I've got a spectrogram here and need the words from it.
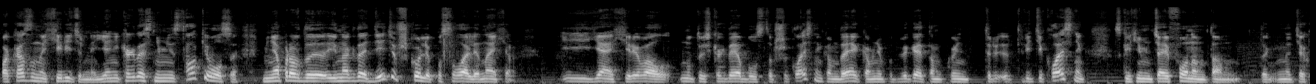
показан охерительно. Я никогда с ним не сталкивался. Меня, правда, иногда дети в школе посылали нахер и я охеревал, ну, то есть, когда я был старшеклассником, да, и ко мне подбегает там какой-нибудь третьеклассник с каким-нибудь айфоном там на, тех,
